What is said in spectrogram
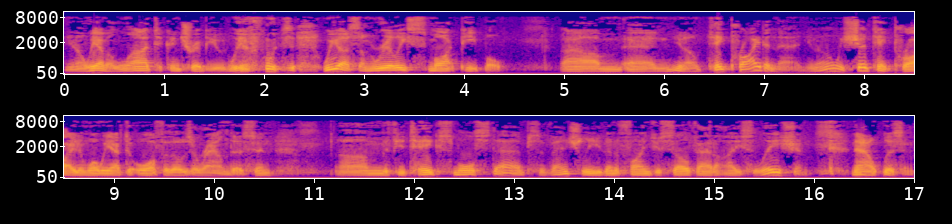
You know, we have a lot to contribute. We, have, we are some really smart people. Um, and, you know, take pride in that. You know, we should take pride in what we have to offer those around us. And um, if you take small steps, eventually you're going to find yourself out of isolation. Now, listen,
